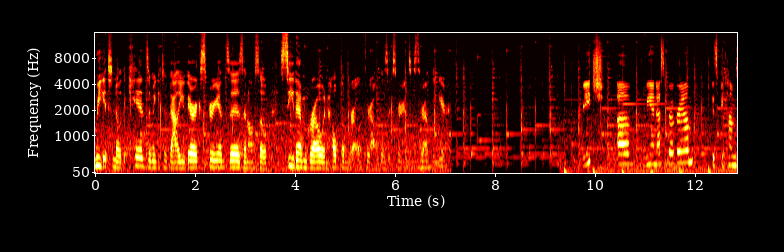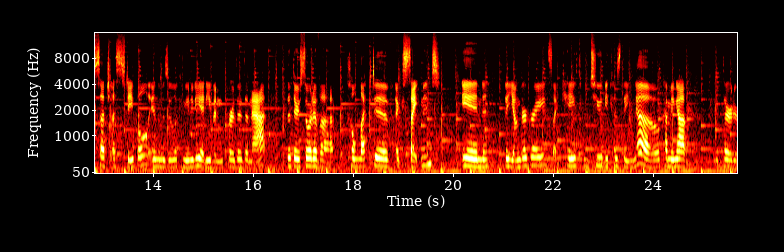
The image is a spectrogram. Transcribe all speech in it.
we get to know the kids and we get to value their experiences and also see them grow and help them grow throughout those experiences throughout the year. Reach of the vns program it's become such a staple in the missoula community and even further than that that there's sort of a collective excitement in the younger grades like k through 2 because they know coming up in third or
